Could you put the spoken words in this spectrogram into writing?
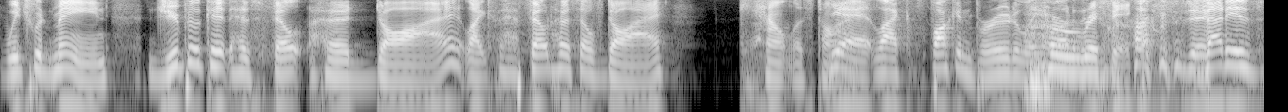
Which would mean Duplicate has felt her die, like felt herself die countless times yeah, like fucking brutally. a lot of the horrific. time, that is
